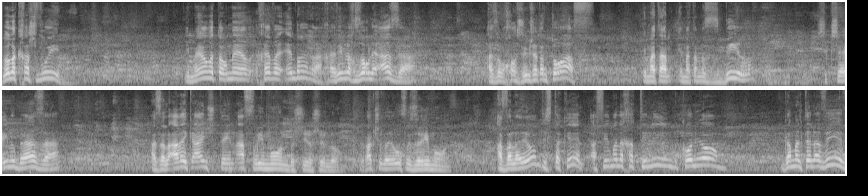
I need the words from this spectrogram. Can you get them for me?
לא לקחה שבויים. אם היום אתה אומר, חבר'ה, אין ברירה, חייבים לחזור לעזה, אז הם חושבים שאתה מטורף. אם אתה, אם אתה מסביר שכשהיינו בעזה, אז על אריק איינשטיין עף רימון בשיר שלו, רק שלא יעוף איזה רימון. אבל היום, תסתכל, עפים עליך טילים כל יום, גם על תל אביב,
